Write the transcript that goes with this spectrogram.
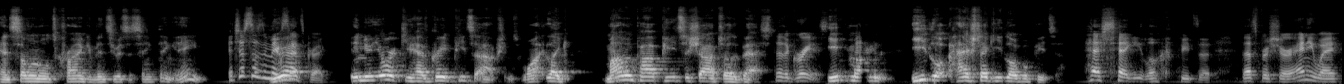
and someone will try and convince you it's the same thing. It ain't. it just doesn't make you sense, have- Greg. In New York, you have great pizza options. Why, like mom and pop pizza shops are the best. They're the greatest. Eat mom, eat lo- hashtag eat local pizza. Hashtag eat local pizza. That's for sure. Anyway,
